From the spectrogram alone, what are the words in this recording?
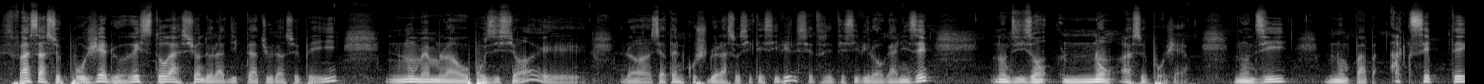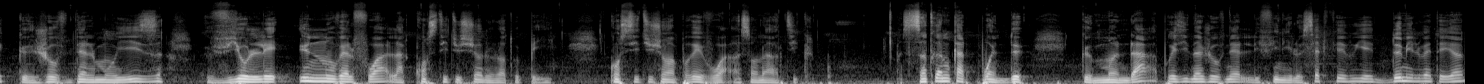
face à ce projet de restauration de la dictature dans ce pays, nous-mêmes en opposition et dans certaines couches de la société civile, cette société civile organisée, nous disons non à ce projet. Nous disons, nous pas accepter que Jovenel Moïse viole une nouvelle fois la constitution de notre pays. Constitution prévoit à son article 134.2 que mandat président Jovenel il finit le 7 février 2021.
